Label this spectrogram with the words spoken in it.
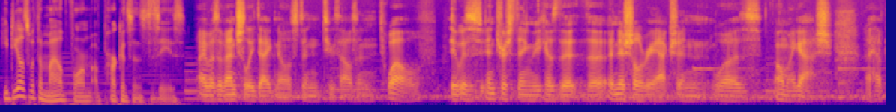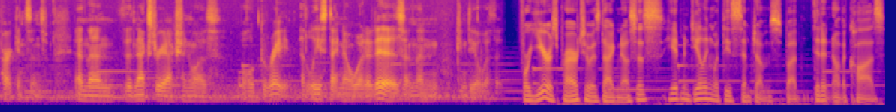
he deals with a mild form of Parkinson's disease. I was eventually diagnosed in 2012. It was interesting because the, the initial reaction was, oh my gosh, I have Parkinson's. And then the next reaction was, well, great, at least I know what it is and then can deal with it. For years prior to his diagnosis, he had been dealing with these symptoms, but didn't know the cause.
